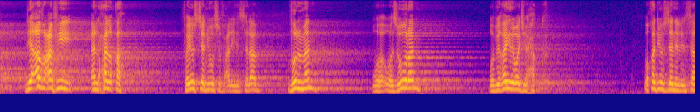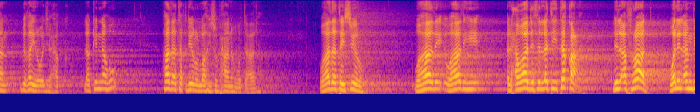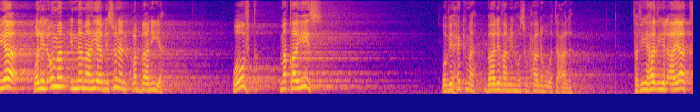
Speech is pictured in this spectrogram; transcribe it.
لأضعف الحلقة. فيسجن يوسف عليه السلام ظلما وزورا وبغير وجه حق. وقد يسجن الإنسان بغير وجه حق لكنه هذا تقدير الله سبحانه وتعالى. وهذا تيسيره. وهذه وهذه الحوادث التي تقع للأفراد وللأنبياء وللأمم إنما هي بسنن ربانية. ووفق مقاييس. وبحكمة بالغة منه سبحانه وتعالى. ففي هذه الآيات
